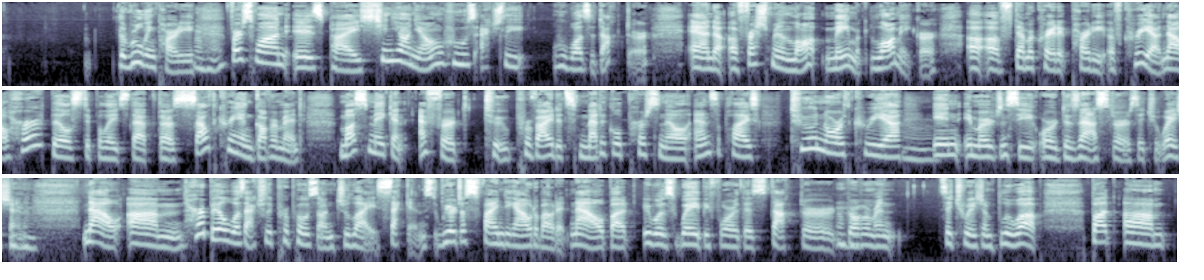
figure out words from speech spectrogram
the ruling party. First one is by Shin Hyun-young, who's actually who was a doctor and a, a freshman law, ma- lawmaker uh, of Democratic Party of Korea. Now, her bill stipulates that the South Korean government must make an effort to provide its medical personnel and supplies to North Korea in emergency or disaster situation. Now, um, her bill was actually proposed on July 2nd. We're just finding out about it now, but it was way before this doctor government situation blew up. But um,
